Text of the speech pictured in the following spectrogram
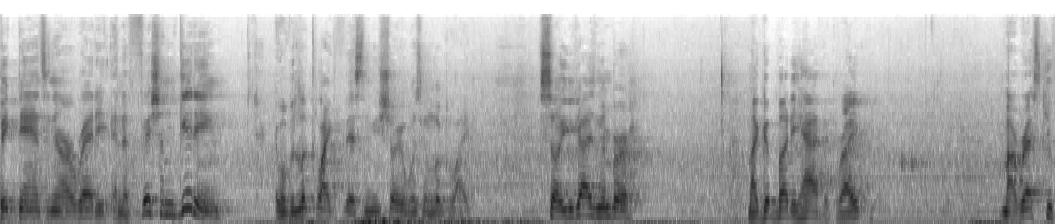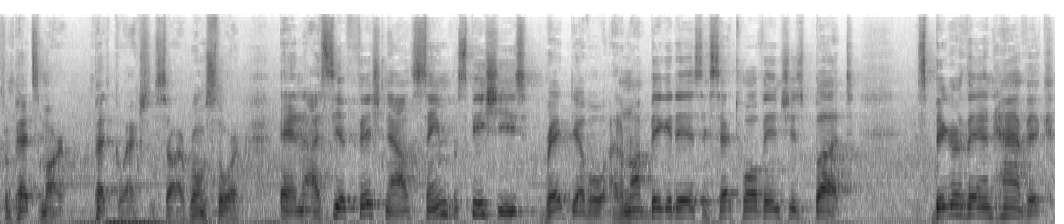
big dance in there already. And the fish I'm getting, it will look like this. Let me show you what it's gonna look like. So you guys remember my good buddy Havoc, right? My rescue from PetSmart. Petco actually, sorry, wrong store. And I see a fish now, same species, red devil. I don't know how big it is. They said 12 inches, but it's bigger than Havoc.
